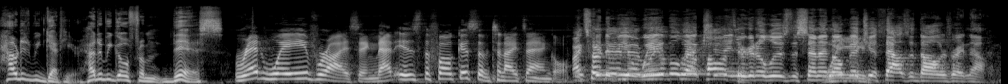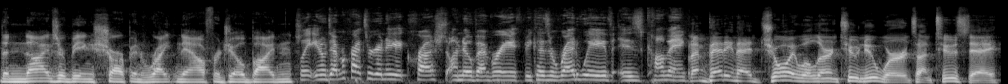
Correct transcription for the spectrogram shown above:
how did we get here? How did we go from this? Red wave rising. That is the focus of tonight's angle. It's going to be a wave election, and you're going to lose the Senate. And I'll bet you $1,000 right now. The knives are being sharpened right now for Joe Biden. You know, Democrats are going to get crushed on November 8th because a red wave is coming. But I'm betting that Joy will learn two new words on Tuesday.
